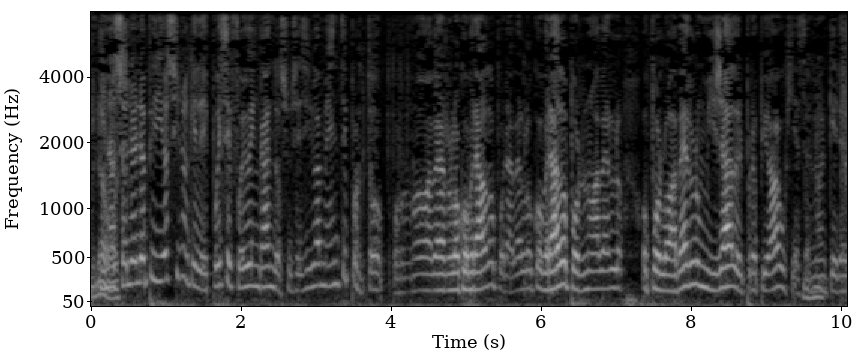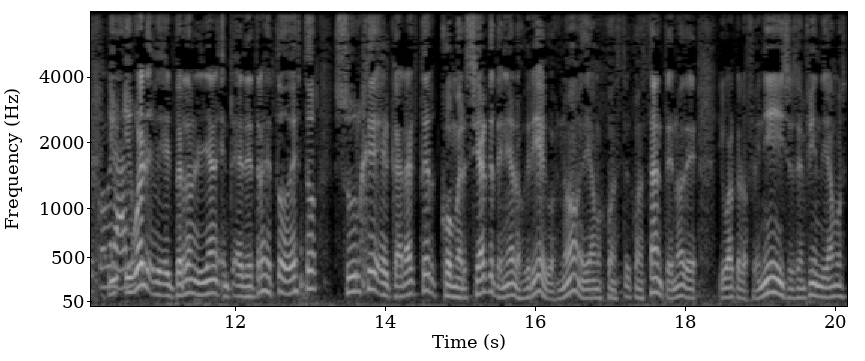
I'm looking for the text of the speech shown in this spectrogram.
y no solo lo pidió, sino que después se fue vengando sucesivamente por por no haberlo cobrado, por haberlo cobrado, por no haberlo, o por lo haberlo humillado el propio Augias, uh no querer cobrar. Igual, el, perdón, Lilian, detrás de todo esto surge el carácter comercial que tenían los griegos, ¿no? Digamos, constante, ¿no? De, igual que los fenicios, en fin, digamos,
